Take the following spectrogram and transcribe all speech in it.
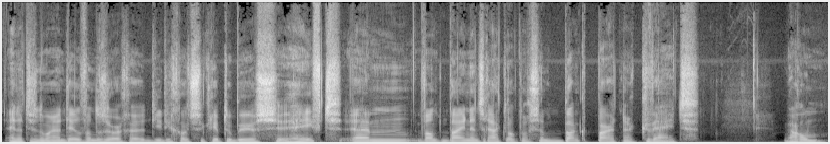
En dat is nog maar een deel van de zorgen die de grootste cryptobeurs eh, heeft. Ehm, want Binance raakt ook nog zijn bankpartner kwijt. Waarom?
